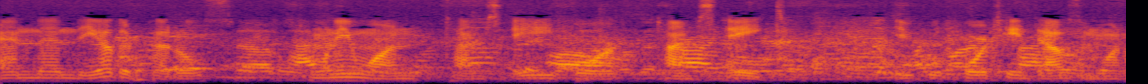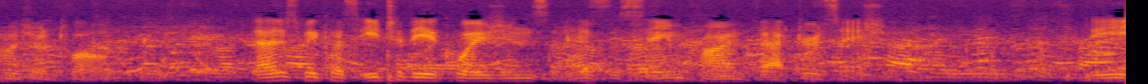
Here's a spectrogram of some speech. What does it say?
and then the other petals, 21 times 84 times 8 equal 14,112. That is because each of the equations has the same prime factorization. The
